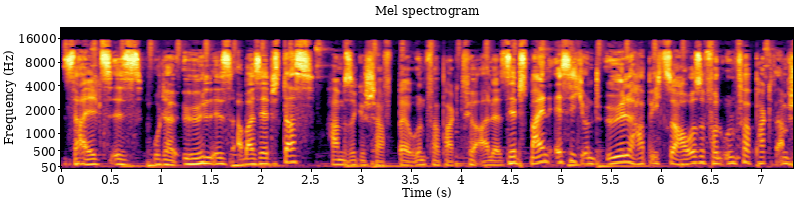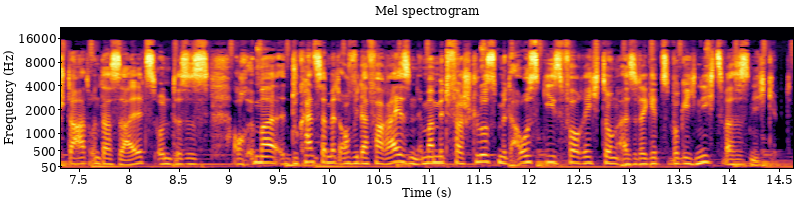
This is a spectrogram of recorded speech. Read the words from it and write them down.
Salz ist oder Öl ist, aber selbst das haben sie geschafft bei Unverpackt für alle. Selbst mein Essig und Öl habe ich zu Hause von Unverpackt am Start und das Salz und es ist auch immer, du kannst damit auch wieder verreisen, immer mit Verschluss, mit Ausgießvorrichtung, also da gibt's wirklich nichts, was es nicht gibt.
